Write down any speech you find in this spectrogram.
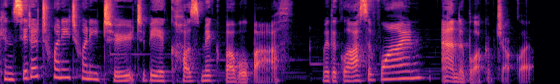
Consider 2022 to be a cosmic bubble bath with a glass of wine and a block of chocolate.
